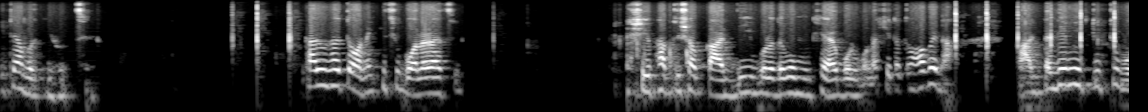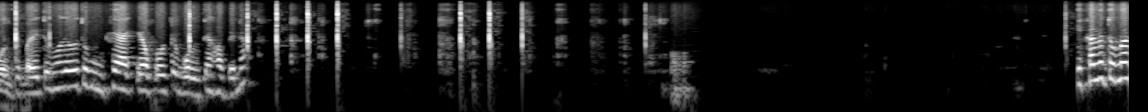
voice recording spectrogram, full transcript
এটা আবার কি হচ্ছে? কারোর হয়তো অনেক কিছু বলার আছে। সে ভাবছে সব কার্ড দিয়ে বলে দেবো, মুখে আর বলব না, সেটা তো হবে না। কার্ডটা দিয়ে আমি একটু একটু বলতে পারি তোমাদেরও তো মুখে একে অপরকে বলতে হবে না। এখানে তোমরা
